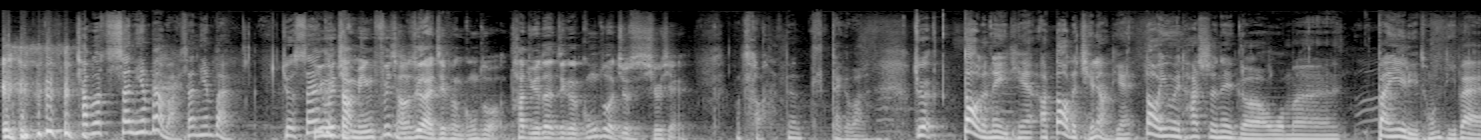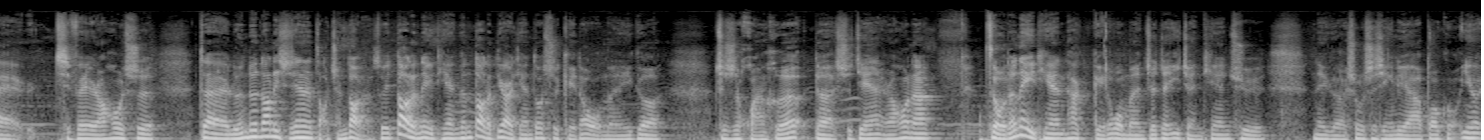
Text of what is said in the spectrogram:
差不多三天半吧，三天半，就三因为大明非常热爱这份工作，他觉得这个工作就是休闲。我操，真太可怕了！就是到的那一天啊，到的前两天到，因为他是那个我们半夜里从迪拜起飞，然后是在伦敦当地时间的早晨到的，所以到的那一天跟到的第二天都是给到我们一个就是缓和的时间。然后呢，走的那一天他给了我们整整一整天去那个收拾行李啊，包括因为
